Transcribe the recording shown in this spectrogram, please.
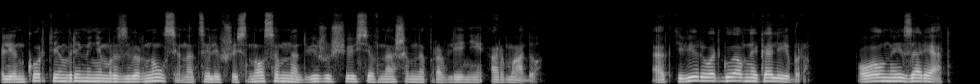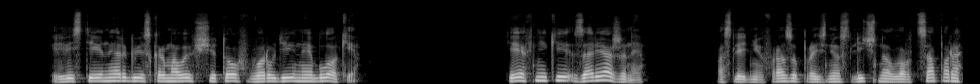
Линкор тем временем развернулся, нацелившись носом на движущуюся в нашем направлении армаду. «Активировать главный калибр. Полный заряд. Перевести энергию из кормовых щитов в орудийные блоки. Техники заряжены». Последнюю фразу произнес лично лорд Саппора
